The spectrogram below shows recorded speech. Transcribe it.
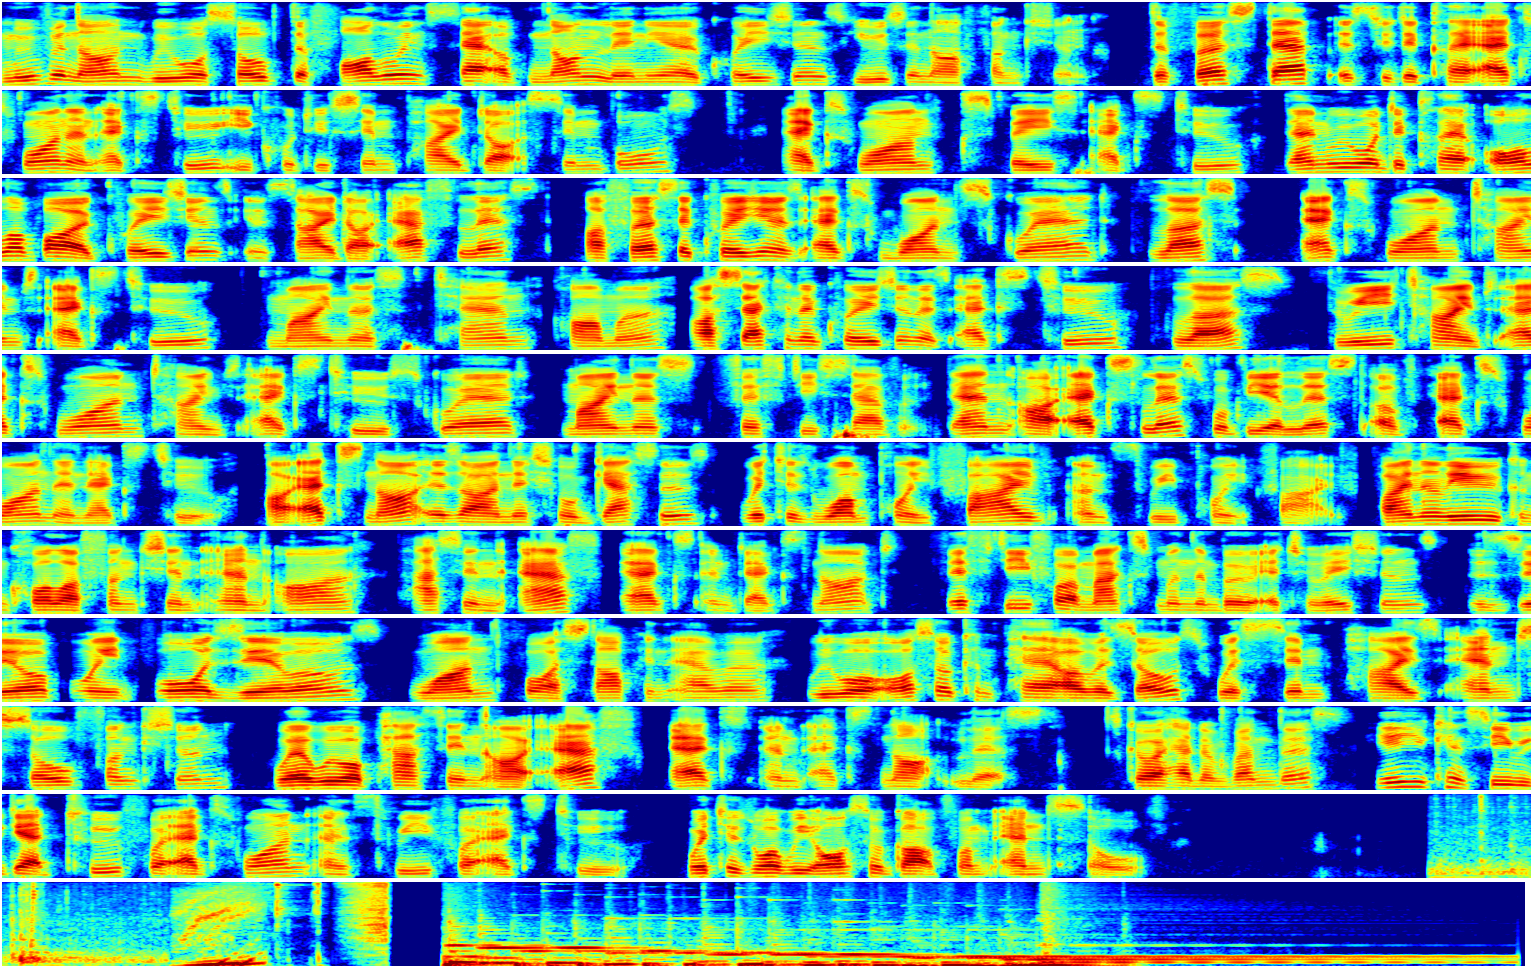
Moving on, we will solve the following set of nonlinear equations using our function. The first step is to declare x1 and x2 equal to sympy.symbols, x1 space x2. Then we will declare all of our equations inside our f list. Our first equation is x1 squared plus x1 times x2 minus 10, comma. Our second equation is x2 plus 3 times x1 times x2 squared minus 57. Then our x list will be a list of x1 and x2. Our x naught is our initial guesses, which is 1.5 and 3.5. Finally, we can call our function nr, pass in f, x, and x naught 50 for a maximum number of iterations, 0.4 zeros, 1 for a stopping error. We will also compare our results with SymPy's nsolve function, where we will pass in our f, x, and x naught lists. Let's go ahead and run this. Here you can see we get 2 for x1 and 3 for x2, which is what we also got from nsolve.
